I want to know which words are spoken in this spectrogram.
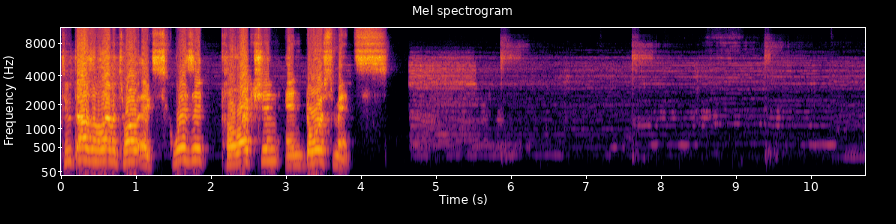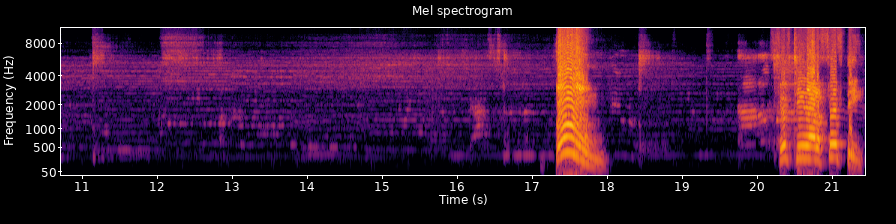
2011-12 Exquisite Collection Endorsements. Boom! 15 out of 50.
